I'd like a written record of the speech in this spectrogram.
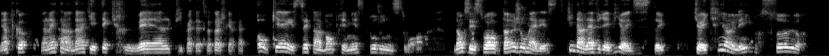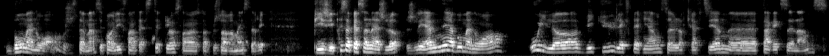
mais en tout cas, de l'intendant qui était cruel, puis peut-être peut jusqu'à fait OK, c'est un bon prémisse pour une histoire. Donc, c'est l'histoire d'un journaliste qui, dans la vraie vie, a existé, qui a écrit un livre sur Beau Manoir, justement. C'est pas un livre fantastique, c'est un, plus un roman historique. Puis j'ai pris ce personnage-là, je l'ai amené à Beau Manoir, où il a vécu l'expérience Lovecraftienne par excellence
